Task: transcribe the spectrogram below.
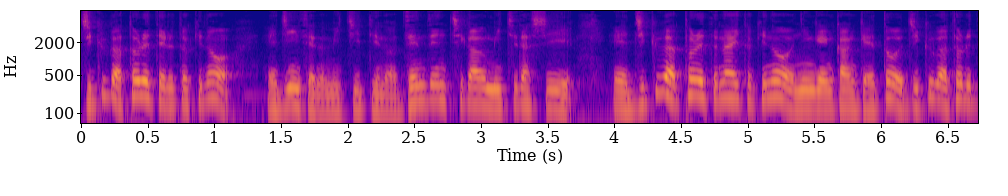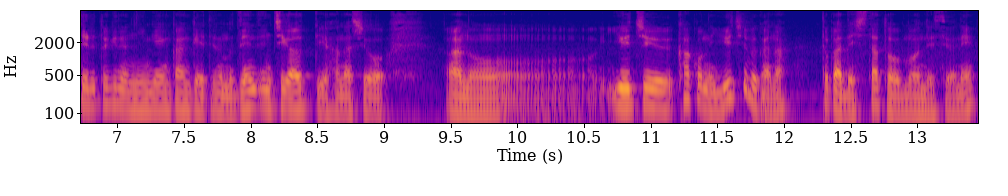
軸が取れてる時の人生の道っていうのは全然違う道だし軸が取れてない時の人間関係と軸が取れてる時の人間関係っていうのも全然違うっていう話をあの YouTube 過去の YouTube かなとかでしたと思うんですよね。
